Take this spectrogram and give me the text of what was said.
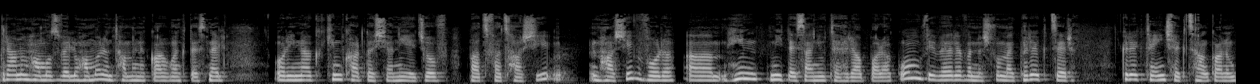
դրանում համոզվելու համար ընդհանրապես կարող ենք տեսնել օրինակ Քիմ Քարդաշյանի էջով բացված հաշիվ, հաշիվ, որը հին մի տեսանյութ է հրապարակում, վերևը նշվում է գրեք ձեր գրեք թե ինչ եք ցանկանում,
